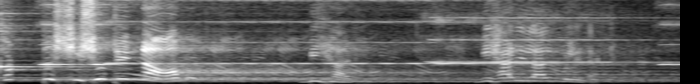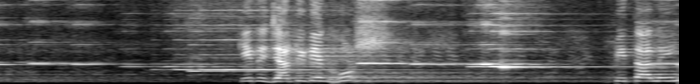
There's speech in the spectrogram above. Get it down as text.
ছোট্ট শিশুটির নাম বিহারি। বিহারি লাল বলে ডাকে। কিন্তু জাতিতে ঘোষ? পিতা নেই,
